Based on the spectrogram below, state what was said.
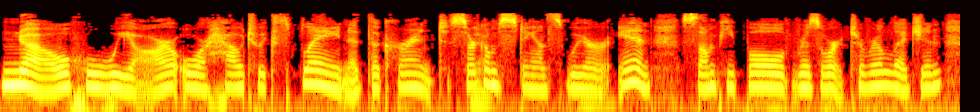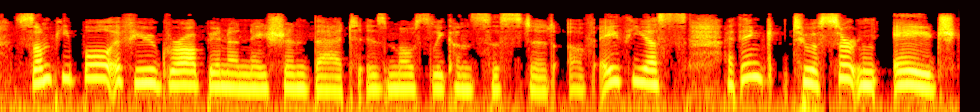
know who we are or how to explain the current circumstance we are in. Some people resort to religion. Some people, if you grow up in a nation that is mostly of atheists, I think to a certain age,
